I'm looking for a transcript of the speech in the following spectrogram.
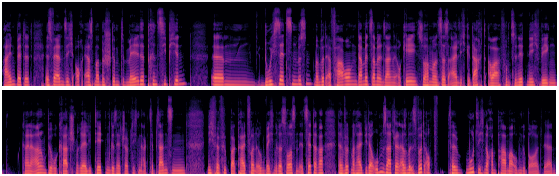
einbettet. Es werden sich auch erstmal bestimmte Meldeprinzipien ähm, durchsetzen müssen. Man wird Erfahrungen damit sammeln, sagen, okay, so haben wir uns das eigentlich gedacht, aber funktioniert nicht wegen keine Ahnung, bürokratischen Realitäten, gesellschaftlichen Akzeptanzen, Nichtverfügbarkeit von irgendwelchen Ressourcen etc., dann wird man halt wieder umsatteln. Also es wird auch vermutlich noch ein paar Mal umgebaut werden.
